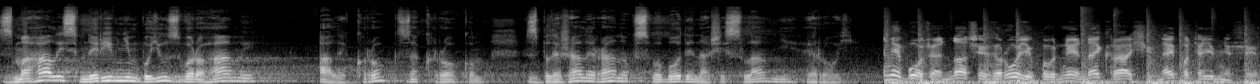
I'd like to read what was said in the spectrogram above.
змагались в нерівнім бою з ворогами, але крок за кроком зближали ранок свободи наші славні герої. Не Боже, наших героїв поверни найкращих, найпотрібніших.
